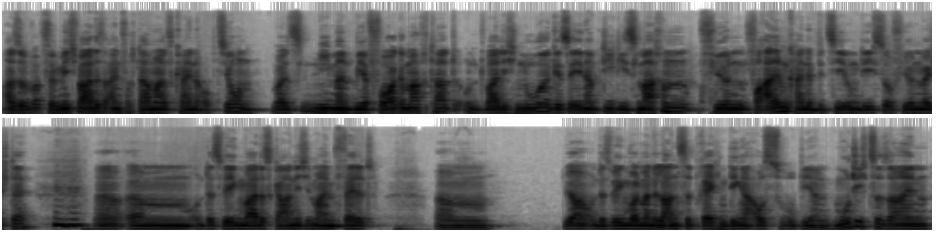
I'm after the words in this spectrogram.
Also für mich war das einfach damals keine Option, weil es niemand mir vorgemacht hat und weil ich nur gesehen habe, die, die es machen, führen vor allem keine Beziehung, die ich so führen möchte. Mhm. Ja, ähm, und deswegen war das gar nicht in meinem Feld. Ähm, ja, und deswegen wollen wir eine Lanze brechen, Dinge auszuprobieren, mutig zu sein,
